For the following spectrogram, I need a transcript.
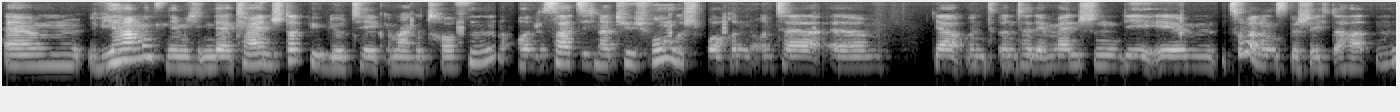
Ähm, wir haben uns nämlich in der kleinen Stadtbibliothek immer getroffen und es hat sich natürlich rumgesprochen unter, ähm, ja, und unter den Menschen, die eben Zuwanderungsgeschichte hatten.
